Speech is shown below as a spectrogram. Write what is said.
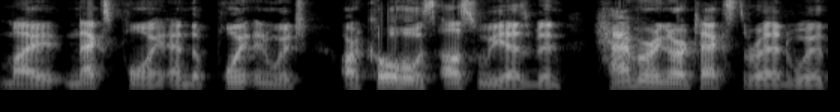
my next point and the point in which our co-host Uswe has been hammering our text thread with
